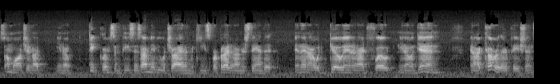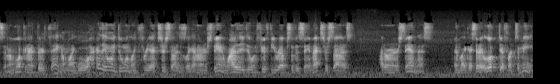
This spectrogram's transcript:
So I'm watching. I you know get glimpses and pieces. I maybe would try it in McKeesport, but I didn't understand it. And then I would go in and I'd float, you know, again, and I'd cover their patients. And I'm looking at their thing. I'm like, well, why are they only doing like three exercises? Like, I don't understand. Why are they doing 50 reps of the same exercise? I don't understand this. And like I said, it looked different to me.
